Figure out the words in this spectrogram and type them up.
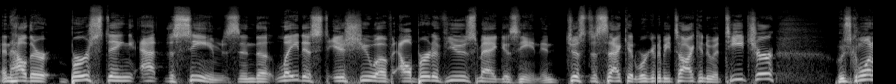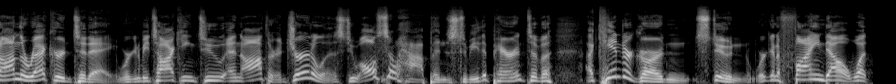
and how they're bursting at the seams. In the latest issue of alberta views magazine. In just a second we're going to be talking to a teacher who's going on the record today. We're going to be talking to an author, a journalist who also happens to be the parent of a, a kindergarten student. We're going to find out what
